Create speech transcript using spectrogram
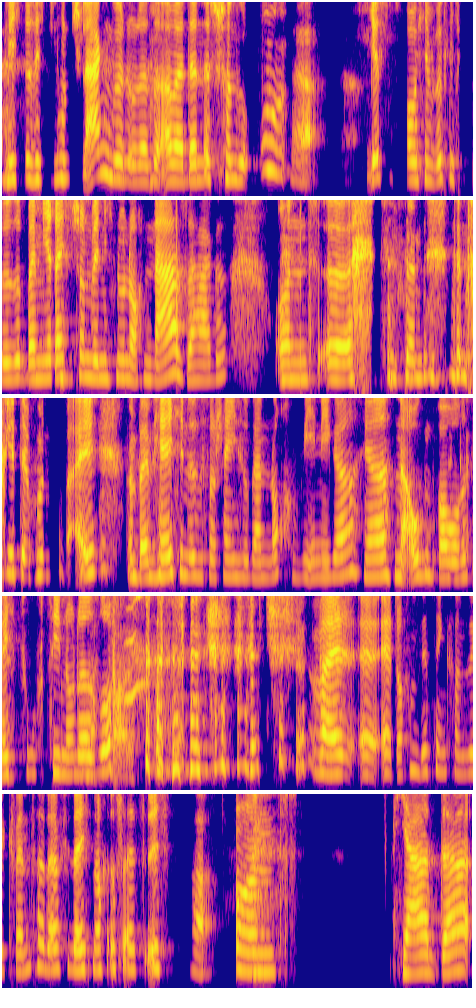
Nicht, dass ich den Hund schlagen würde oder so, aber dann ist schon so, uh, ja. Jetzt ist Frauchen wirklich böse. Bei mir reicht schon, wenn ich nur noch nah sage und äh, dann, dann dreht der Hund bei. Und beim Härchen ist es wahrscheinlich sogar noch weniger, ja, eine Augenbraue rechts hochziehen oder so. weil äh, er doch ein bisschen konsequenter da vielleicht noch ist als ich. Ja. Und ja, da,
